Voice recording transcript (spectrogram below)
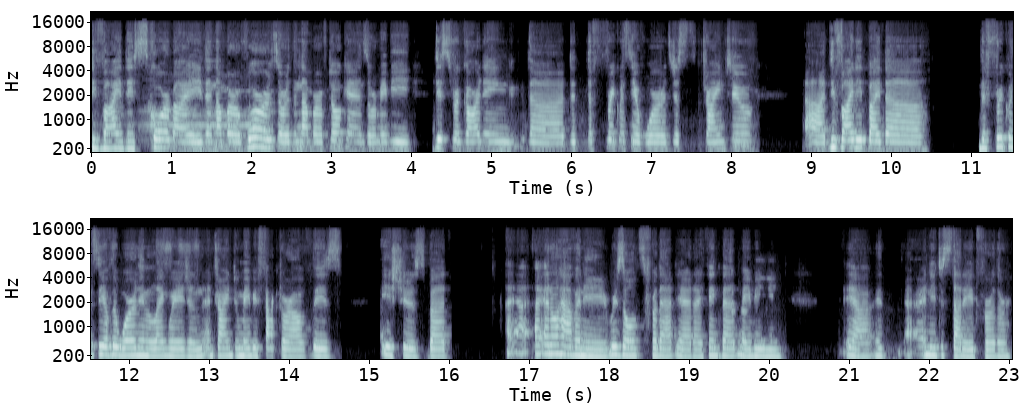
divide this score by the number of words or the number of tokens or maybe disregarding the, the, the frequency of words, just trying to uh, divide it by the the frequency of the word in the language and, and trying to maybe factor out these issues. But I, I, don't have any results for that yet. I think that maybe, yeah, it, I need to study it further.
